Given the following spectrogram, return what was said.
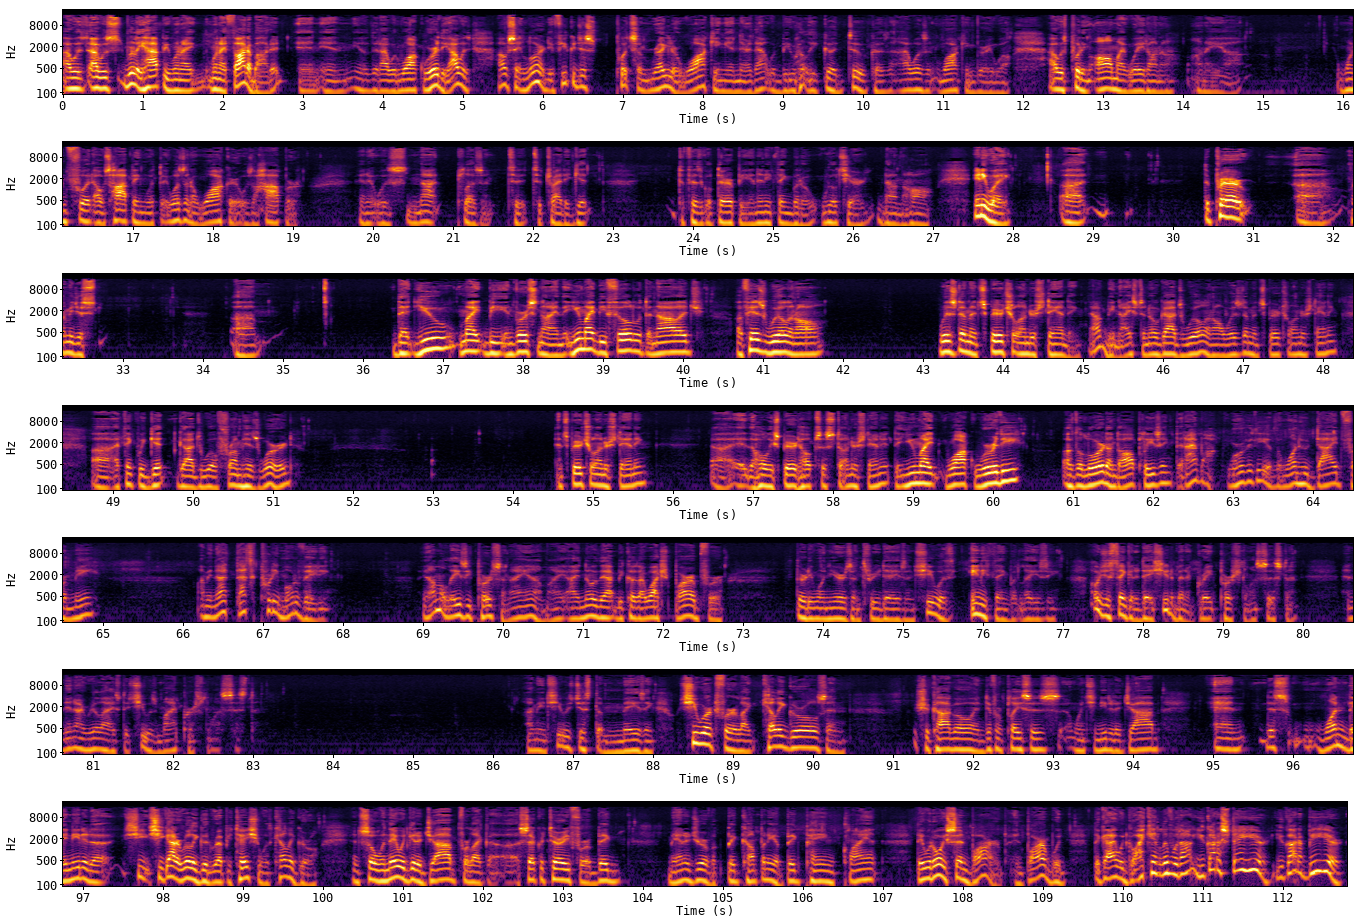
I was I was really happy when I when I thought about it and and you know that I would walk worthy. I was I was saying, Lord, if you could just put some regular walking in there, that would be really good too, because I wasn't walking very well. I was putting all my weight on a on a uh, one foot. I was hopping with it wasn't a walker, it was a hopper, and it was not pleasant to to try to get to physical therapy in anything but a wheelchair down the hall. Anyway, uh, the prayer. Uh, let me just. Um, that you might be, in verse 9, that you might be filled with the knowledge of His will and all wisdom and spiritual understanding. That would be nice to know God's will and all wisdom and spiritual understanding. Uh, I think we get God's will from His Word. And spiritual understanding, uh, the Holy Spirit helps us to understand it. That you might walk worthy of the Lord unto all pleasing. That I walk worthy of the one who died for me. I mean, that that's pretty motivating. Know, I'm a lazy person. I am. I, I know that because I watched Barb for 31 years and three days, and she was anything but lazy. I was just thinking today, she'd have been a great personal assistant. And then I realized that she was my personal assistant. I mean, she was just amazing. She worked for like Kelly Girls and Chicago and different places when she needed a job and this one they needed a she she got a really good reputation with Kelly Girl, and so when they would get a job for like a, a secretary for a big manager of a big company, a big paying client, they would always send Barb, and Barb would the guy would go, I can't live without you. You got to stay here. You got to be here.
